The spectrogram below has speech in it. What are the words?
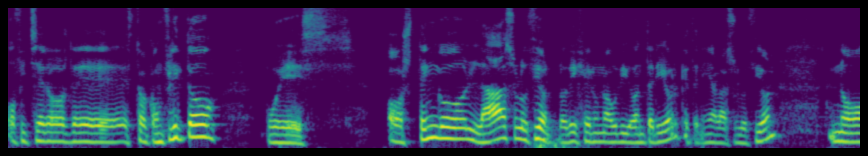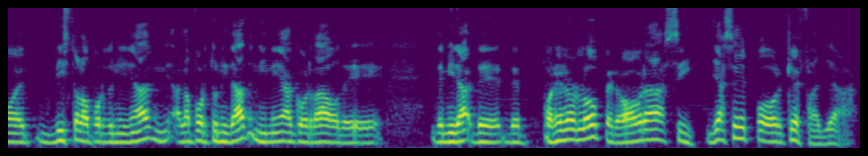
o ficheros de esto conflicto, pues os tengo la solución. Lo dije en un audio anterior que tenía la solución. No he visto la oportunidad, la oportunidad ni me he acordado de de, mirar, de, poneroslo, pero ahora sí, ya sé por qué falla.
